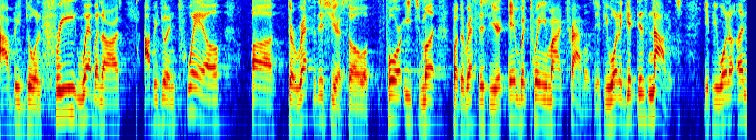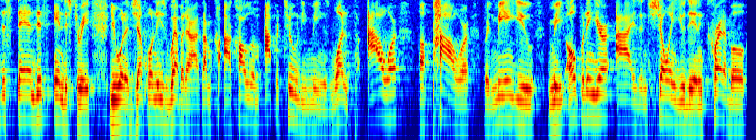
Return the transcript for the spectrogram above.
I'll be doing free webinars. I'll be doing 12 uh, the rest of this year. So for each month for the rest of this year in between my travels. If you want to get this knowledge, if you want to understand this industry, you want to jump on these webinars. I'm, I call them opportunity meetings. One hour of power with me and you, me opening your eyes and showing you the incredible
